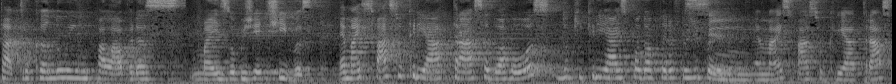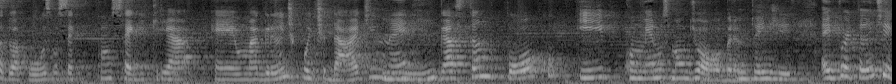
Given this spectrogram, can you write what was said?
Tá, trocando em palavras mais objetivas, é mais fácil criar a traça do arroz do que criar a Spodoptera frugiperda. Sim, é mais fácil criar a traça do arroz, você consegue criar é, uma grande quantidade, né? Gastando pouco e com menos mão de obra. Entendi. É importante,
